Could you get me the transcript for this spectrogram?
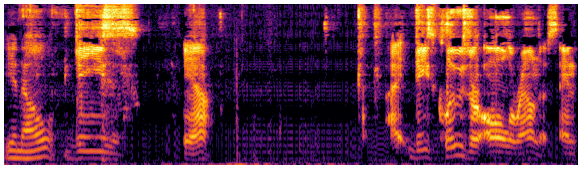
You know these. Yeah. I, these clues are all around us. And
